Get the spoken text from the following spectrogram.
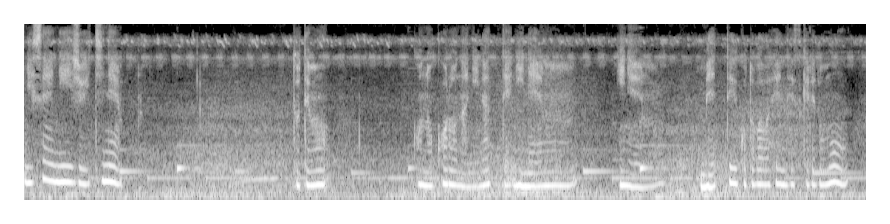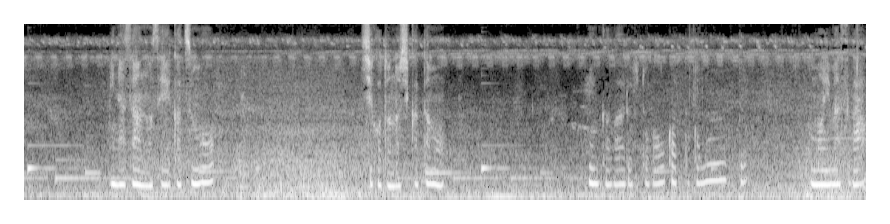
2021年。とてもこのコロナになって2年2年目っていう言葉は変ですけれども皆さんの生活も仕事の仕方も変化がある人が多かったかなって思いますが。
